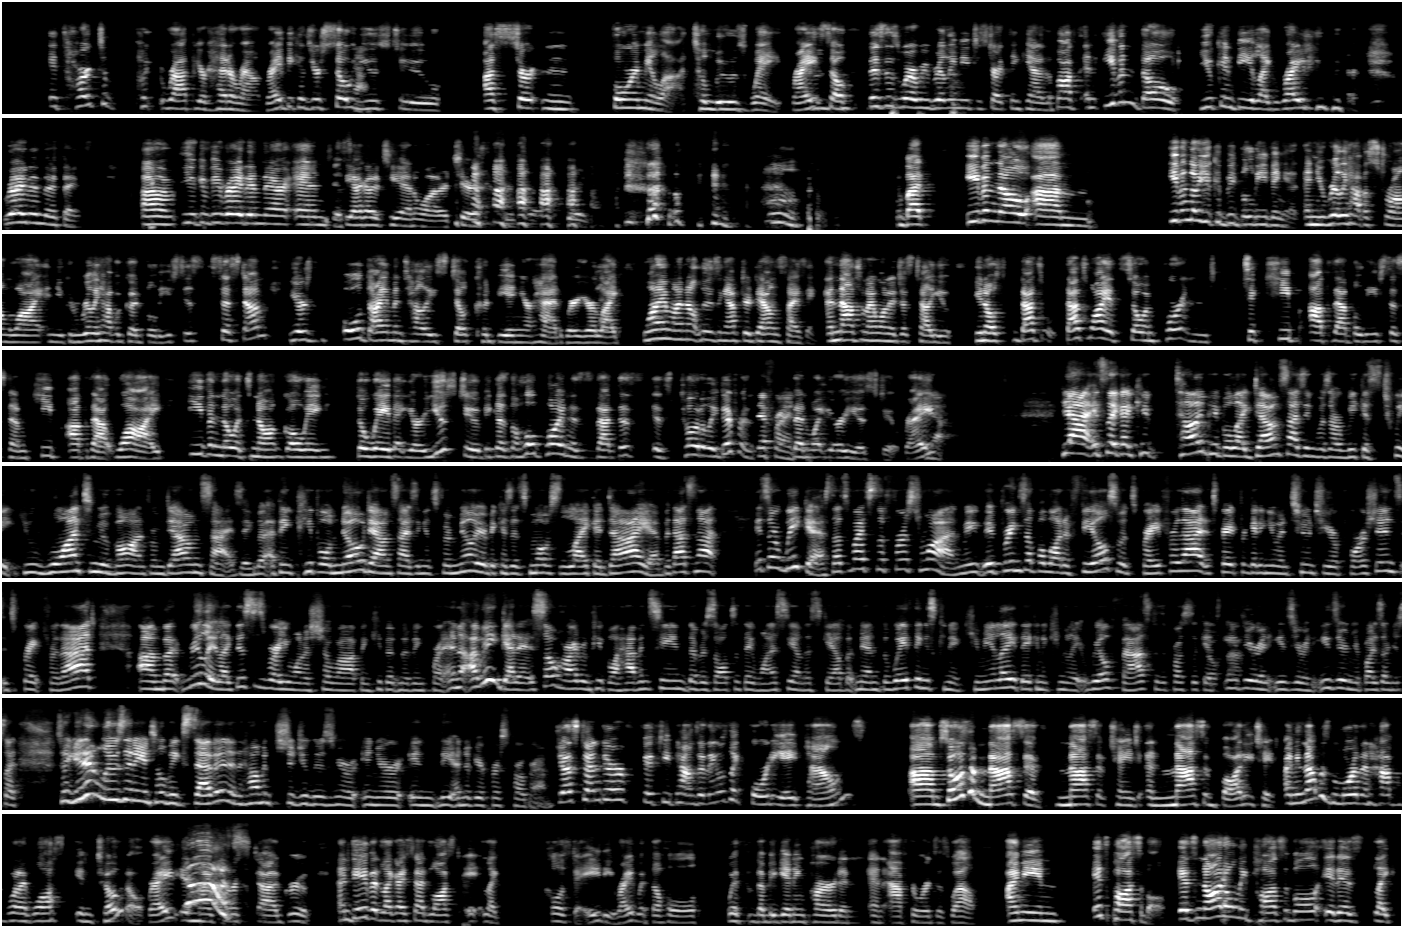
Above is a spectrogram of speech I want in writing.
it's hard to put wrap your head around, right? Because you're so yeah. used to a certain formula to lose weight, right? Mm-hmm. So this is where we really need to start thinking out of the box. And even though you can be like right in there, right in there, things. um, you can be right in there and see, I got a tea and a water. Cheers. mm. But even though um, even though you could be believing it and you really have a strong why and you can really have a good belief system, your old diamond telly still could be in your head where you're like, why am I not losing after downsizing? And that's when I want to just tell you, you know, that's that's why it's so important to keep up that belief system, keep up that why, even though it's not going the way that you're used to, because the whole point is that this is totally different, different. than what you're used to, right? Yeah. Yeah, it's like I keep telling people like downsizing was our weakest tweak. You want to move on from downsizing, but I think people know downsizing is familiar because it's most like a diet, but that's not it's our weakest. That's why it's the first one. We, it brings up a lot of feel. So it's great for that. It's great for getting you in tune to your portions. It's great for that. Um, but really, like, this is where you want to show up and keep it moving forward. And I we get it. It's so hard when people haven't seen the results that they want to see on the scale. But man, the way things can accumulate, they can accumulate real fast because the process gets easier and easier and easier, and your body's on your side. So you didn't lose any until week seven. And how much did you lose in your in your in the end of your first program? Just under 50 pounds. I think it was like 48 pounds. Um, so it was a massive, massive change and massive body change. I mean, that was more than half of what I've lost in total, right? In yes. my first uh, group. And David, like I said, lost eight, like close to 80, right? With the whole, with the beginning part and, and afterwards as well. I mean, it's possible. It's not only possible, it is like,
